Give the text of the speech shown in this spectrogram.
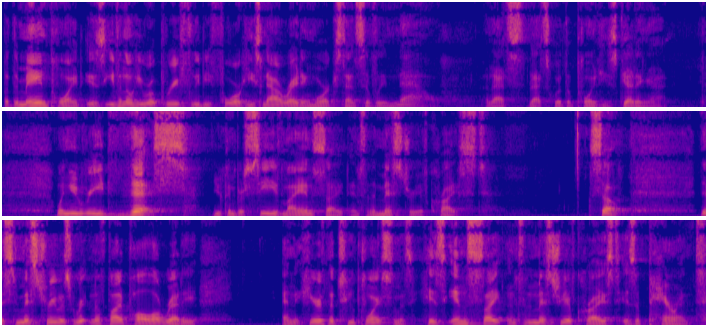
But the main point is even though he wrote briefly before, he's now writing more extensively now. And that's, that's what the point he's getting at. When you read this, you can perceive my insight into the mystery of Christ. So, this mystery was written of by Paul already, and here are the two points from this. His insight into the mystery of Christ is apparent.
